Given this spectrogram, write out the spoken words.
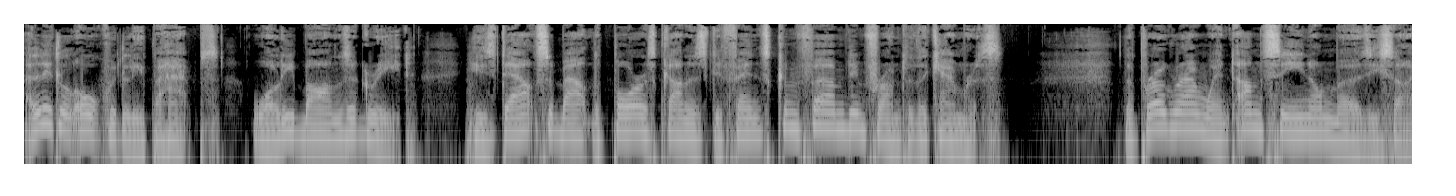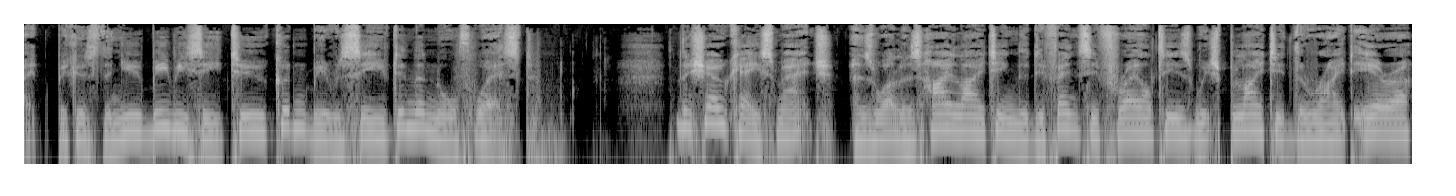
A little awkwardly, perhaps, Wally Barnes agreed, his doubts about the porous Gunners' defence confirmed in front of the cameras. The programme went unseen on Merseyside because the new BBC Two couldn't be received in the Northwest. The showcase match, as well as highlighting the defensive frailties which blighted the Wright era,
